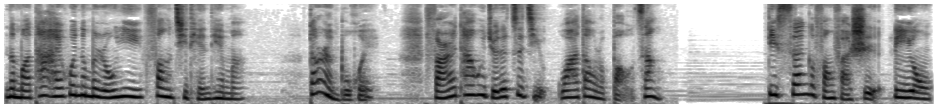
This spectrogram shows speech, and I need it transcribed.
那么他还会那么容易放弃甜甜吗？当然不会，反而他会觉得自己挖到了宝藏。第三个方法是利用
